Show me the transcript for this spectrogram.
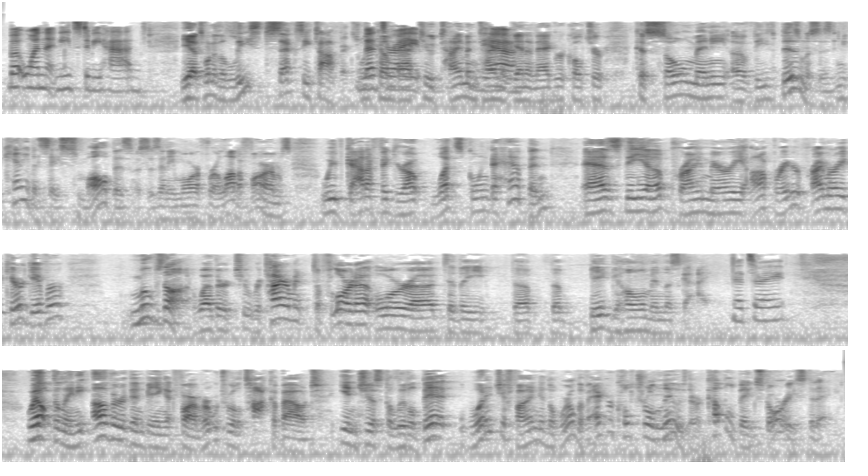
but one that needs to be had. Yeah, it's one of the least sexy topics we That's come right. back to time and time Yeah. again in agriculture because so many of these businesses, and you can't even say small businesses anymore for a lot of farms, we've got to figure out what's going to happen as the uh, primary operator, primary caregiver moves on, whether to retirement, to Florida, or uh, to the, the, the big home in the sky. That's right. Well, Delaney, other than being at FarmHer, which we'll talk about in just a little bit, what did you find in the world of agricultural news? There are a couple big stories today.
